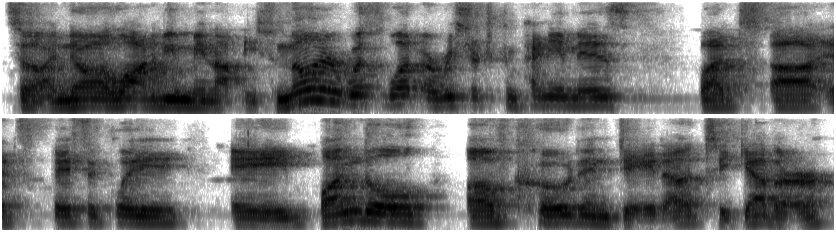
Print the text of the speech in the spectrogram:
So I know a lot of you may not be familiar with what a research compendium is, but uh, it's basically a bundle of code and data together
